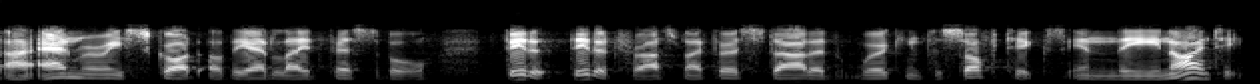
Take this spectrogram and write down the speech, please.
uh, Anne Marie Scott of the Adelaide Festival Theatre, Theatre Trust when I first started working for Softtix in the 90s.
